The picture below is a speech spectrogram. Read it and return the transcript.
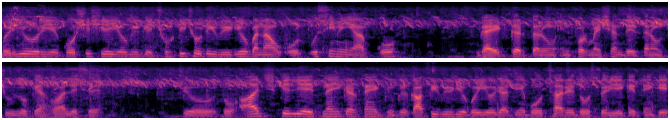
बड़ी हो रही है। कोशिश यही होगी कि छोटी छोटी वीडियो बनाओ और उसी में ही आपको गाइड करता रहूँ इन्फॉर्मेशन देता रहूँ चूज़ों के हवाले से। जो तो आज के लिए इतना ही करते हैं, क्योंकि काफ़ी वीडियो बड़ी हो जाती है। बहुत सारे दोस्त फिर ये कहते हैं कि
